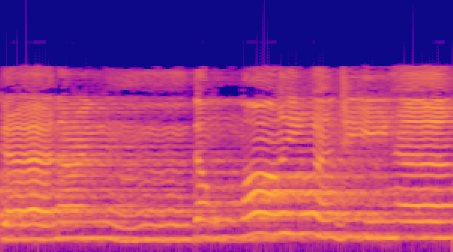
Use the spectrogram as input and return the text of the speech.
وَكَانَ عِندَ اللَّهِ وَجِيهًا.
